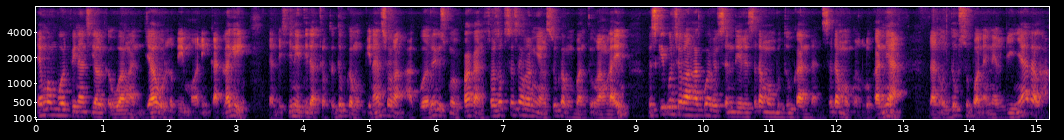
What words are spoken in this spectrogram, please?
yang membuat finansial keuangan jauh lebih meningkat lagi. Dan di sini tidak tertutup kemungkinan seorang Aquarius merupakan sosok seseorang yang suka membantu orang lain meskipun seorang Aquarius sendiri sedang membutuhkan dan sedang memerlukannya. Dan untuk support energinya adalah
